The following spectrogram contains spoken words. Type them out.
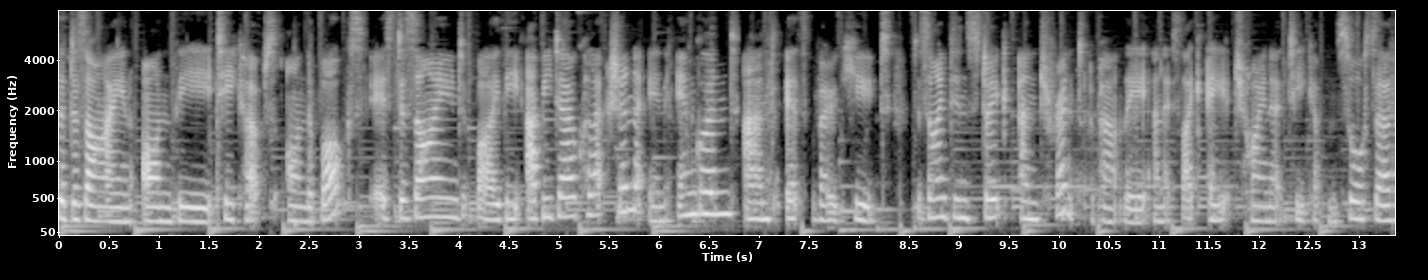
the design on the teacups on the box. It's designed by the Abbeydale collection in England and it's very cute. Designed in Stoke and Trent apparently and it's like a china teacup and saucer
